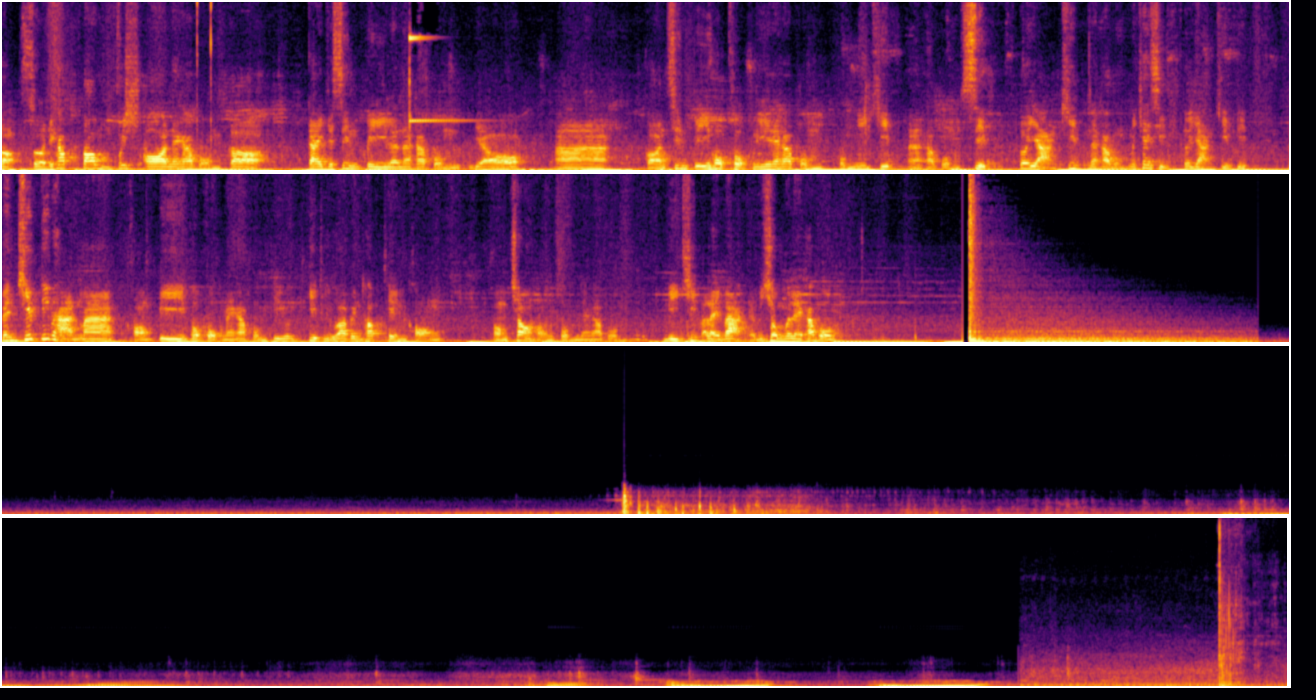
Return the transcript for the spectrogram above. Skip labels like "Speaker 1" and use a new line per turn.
ก็สวัสดีครับต้อมฟิชออนนะครับผมก็ใกล้จะสิ้นปีแล้วนะครับผมเดี๋ยวก่อนสิ้นปี 66 นี้นะครับผมผมมีคลิปนะครับผม 10 ตัวอย่างคลิปนะครับผมไม่ใช่ 10 ตัวอย่างคลิปดิเป็นคลิปที่ผ่านมาของปี 66 นะครับผมที่ที่ถือว่าเป็นท็อป 10 ของของช่องของผมนะครับผมมีคลิปอะไรบ้างเดี๋ยวไปชมกันเลยครับผม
